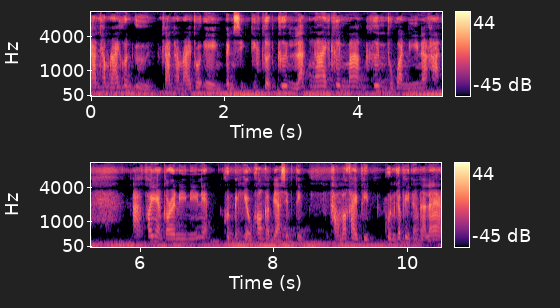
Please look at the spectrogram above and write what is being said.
การทำร้ายคนอื่น การทำร้ายตัวเองเป็นสิ่งที่เกิดขึ้นและง่ายขึ้นมากขึ้นทุกวันนี้นะคะอะเพราะอย่างกรณีนี้เนี่ยคุณไปเกี่ยวข้องกับยาเสพติด ถามว่าใครผิดคุณก็ผิดตั้งแต่แรก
